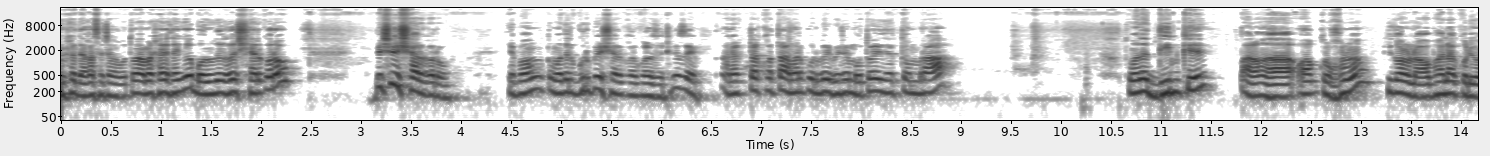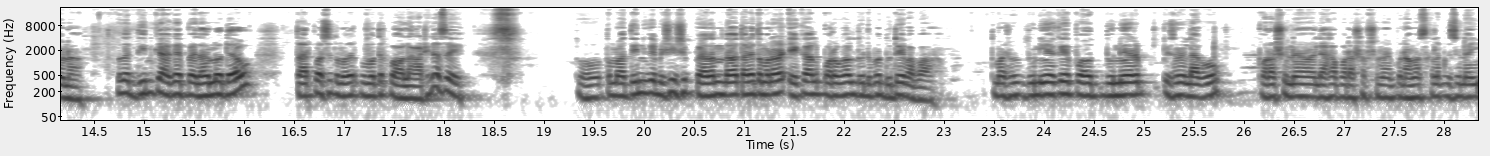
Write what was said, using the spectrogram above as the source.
ইনশাল্লাহ দেখা চেষ্টা করব। তো আমার সাথে থাকিও বন্ধুদের সাথে শেয়ার করো, বেশি শেয়ার করো এবং তোমাদের গ্রুপে শেয়ার করা করেছে ঠিক আছে? আর একটা কথা আমার পূর্বের ভিডিওর মতোই যে তোমরা তোমাদের দিনকে কখনো কী করো না, অবহেলা করিও না। তোমাদের দিনকে আগে প্রাধান্য দাও, তারপর সে তোমাদের তোমাদের পাওয়া লাগা, ঠিক আছে? তো তোমরা দিনকে বেশি বেশি প্রাধান্য দাও, তাহলে তোমরা একাল, পরকাল দুটো দুটোই পাবা। তোমার শুধু দুনিয়াকে দুনিয়ার পিছনে লাগো। পড়াশোনা, লেখাপড়া সবসময় নামাজ কালাম কিছু নাই।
